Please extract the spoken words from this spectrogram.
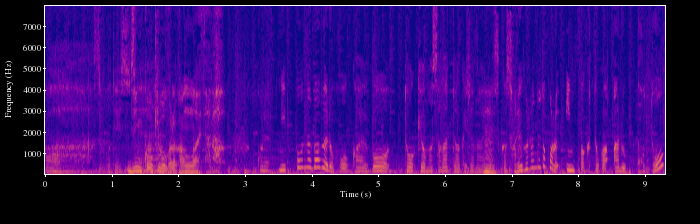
ああそうです、ね、人口規模から考えたら。これ日本のバブル崩壊後東京も下がったわけじゃないですか、うん、それぐらいのところインパクトがあること？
